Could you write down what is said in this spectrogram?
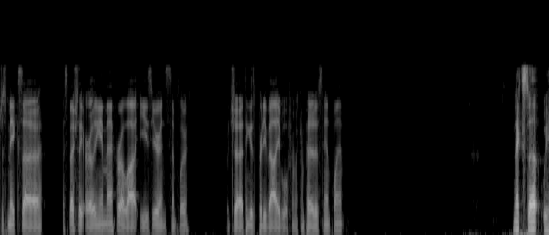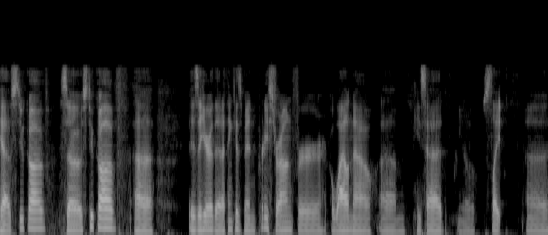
just makes uh especially early game macro a lot easier and simpler, which uh, I think is pretty valuable from a competitive standpoint. Next up, we have Stukov. So Stukov, uh, is a hero that I think has been pretty strong for a while now. Um, he's had, you know, slight uh,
